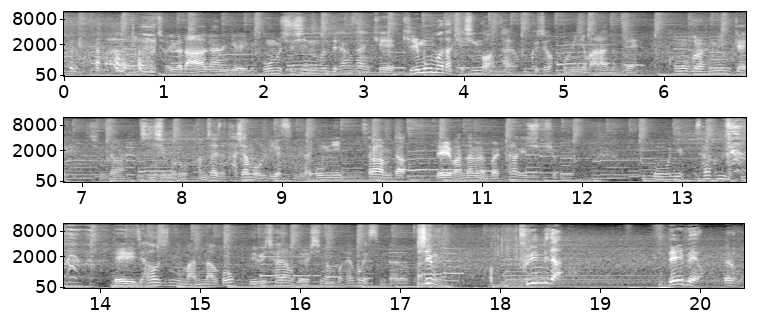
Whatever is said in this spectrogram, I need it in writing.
저희가 나아가는 길에 이렇게 도움을 주시는 분들이 항상 이렇게 길목마다 계신 것 같아요. 그죠? 고민이 많았는데 공무부랑 형님께 진짜 진심으로 감사해서 다시 한번 올리겠습니다. 고모님 사랑합니다. 내일 만나면 말 편하게 해주십시오. 고모님 사랑합니다. 내일 이제 하우즈님 만나고 뮤비 촬영도 열심히 한번 해보겠습니다 여러분. 심! 풀입니다. 내일 봬요 여러분.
